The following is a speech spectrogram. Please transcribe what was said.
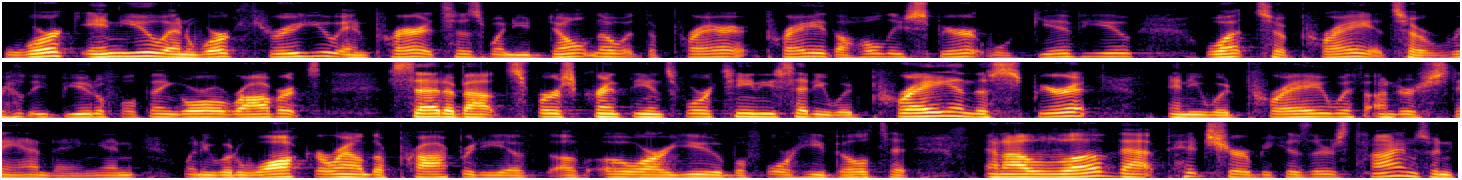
work in you and work through you in prayer. It says when you don't know what to pray, pray, the Holy Spirit will give you what to pray. It's a really beautiful thing. Oral Roberts said about 1 Corinthians 14, he said he would pray in the Spirit and he would pray with understanding. And when he would walk around the property of, of ORU before he built it. And I love that picture because there's times when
